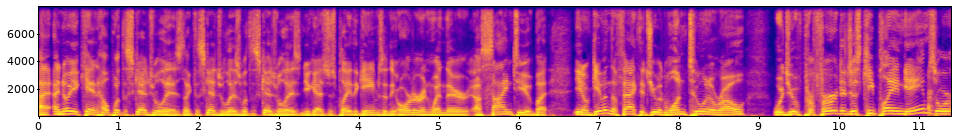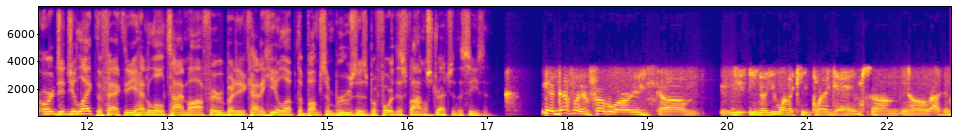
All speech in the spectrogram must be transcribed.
I, I know you can't help what the schedule is. Like the schedule is what the schedule is, and you guys just play the games in the order and when they're assigned to you. But you know, given the fact that you had won two in a row, would you have preferred to just keep playing games, or or did you like the fact that you had a little time off for everybody to kind of heal up the bumps and bruises before this final stretch of the season? Yeah, definitely in February. Um, you, you know, you want to keep playing games. Um, you know, I can.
